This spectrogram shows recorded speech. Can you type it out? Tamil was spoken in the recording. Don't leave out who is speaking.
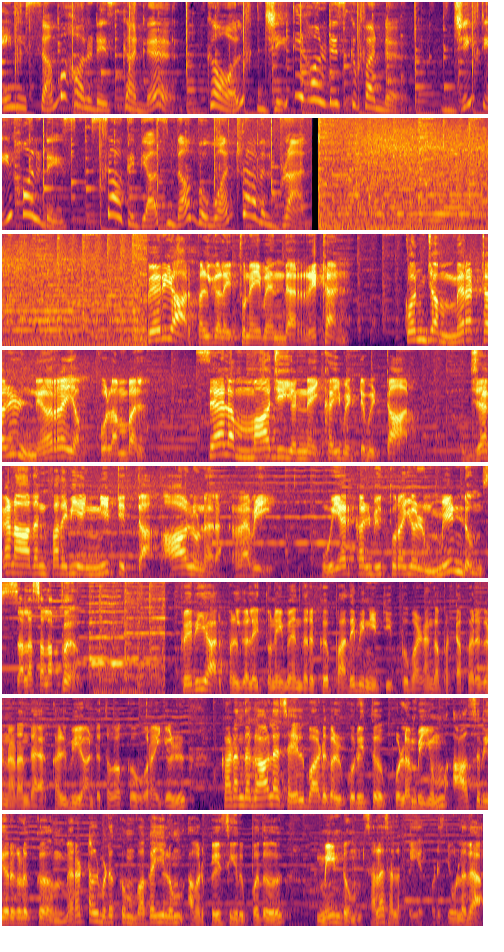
Speaker 1: இனி சம்மர் ஹாலிடேஸ் கண்ணு. கால் ஜிடி ஹாலிடேஸ்க்கு பண்ணு. GT holidays South India's number one travel brand
Speaker 2: Periyar பல்கலை துணைவேந்தர் ரிட்டன் கொஞ்சம் மிரட்டல் நிறைய புலம்பல். சேலம் மாஜி என்னை கைவிட்டு விட்டார். ஜெகநாதன் பதவியை நீட்டித்த ஆளுநர் ரவி. உயர்கல்வித்துறையில் மீண்டும் சலசலப்பு. பெரியார் பல்கலை துணைவேந்தருக்கு பதவி நீட்டிப்பு வழங்கப்பட்ட பிறகு நடந்த கல்வியாண்டு துவக்க உரையில் கடந்த கால செயல்பாடுகள் குறித்து புலம்பியும் ஆசிரியர்களுக்கு மிரட்டல் விடுக்கும் வகையிலும் அவர் பேசியிருப்பது மீண்டும் சலசலப்பை ஏற்படுத்தியுள்ளதா?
